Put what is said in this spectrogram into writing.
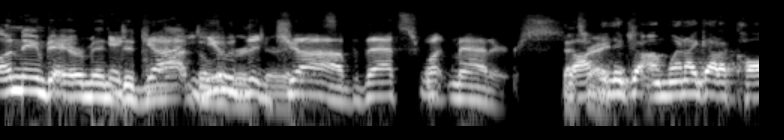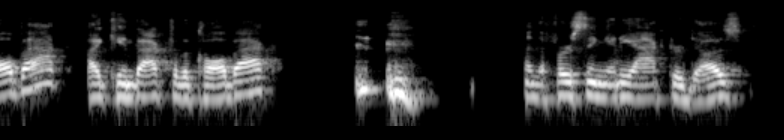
unnamed airman it did got not you deliver the Jerry job. That's what matters. That's got me right. the job. And when I got a call back, I came back for the callback. and the first thing any actor does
